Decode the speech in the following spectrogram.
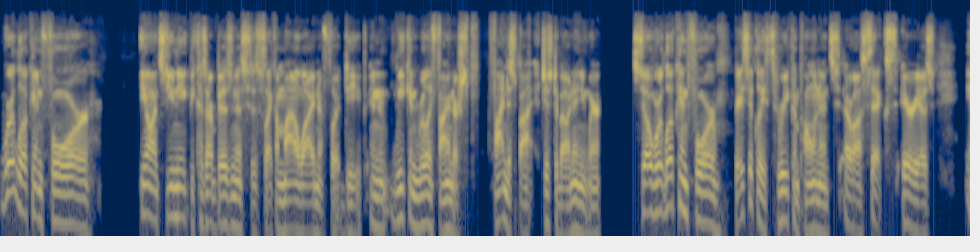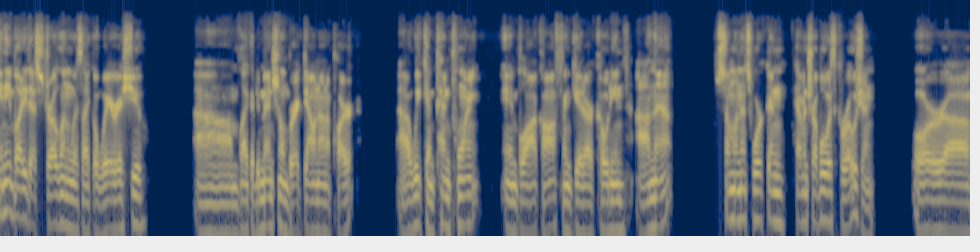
We're looking for, you know, it's unique because our business is like a mile wide and a foot deep, and we can really find our find a spot just about anywhere. So we're looking for basically three components, or uh, six areas. Anybody that's struggling with like a wear issue, um, like a dimensional breakdown on a part, uh, we can pinpoint and block off and get our coating on that. Someone that's working, having trouble with corrosion or, uh,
